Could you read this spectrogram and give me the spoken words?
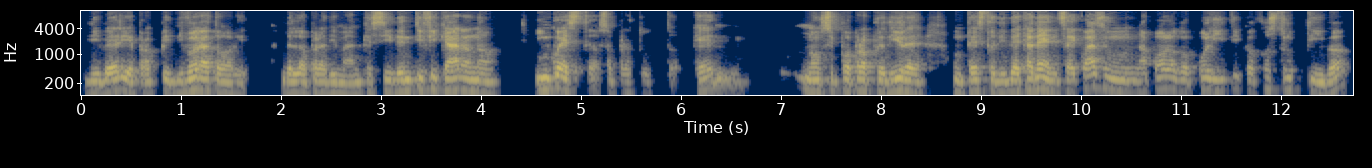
di veri e propri divoratori dell'opera di Mann, che si identificarono in questo soprattutto, che non si può proprio dire un testo di decadenza, è quasi un apologo politico costruttivo,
